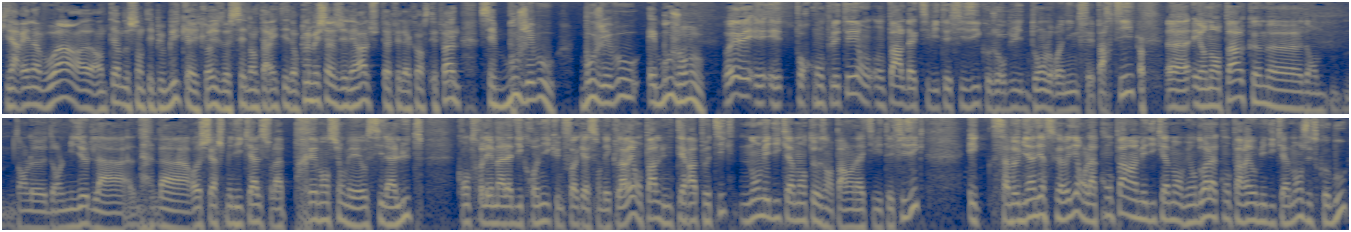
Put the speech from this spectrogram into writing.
qui n'a rien à voir euh, en termes de santé publique avec le risque de sédentarité. Donc le message général, je suis tout à fait d'accord Stéphane, c'est bougez-vous, bougez-vous et bougeons-nous. Oui, oui, et, et pour compléter, on, on parle d'activité physique aujourd'hui dont le running fait partie, euh, et on en parle comme euh, dans, dans, le, dans le milieu de la, de la recherche médicale sur la prévention, mais aussi la lutte contre les maladies chroniques une fois qu'elles sont déclarées. On parle d'une thérapeutique non médicamenteuse en parlant d'activité physique, et ça veut bien dire ce que ça veut dire. On la compare à un médicament, mais on doit la comparer au médicament jusqu'au bout.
